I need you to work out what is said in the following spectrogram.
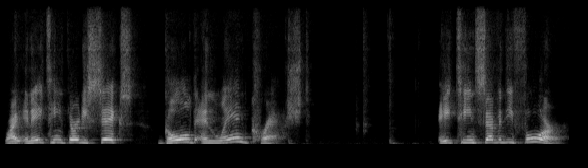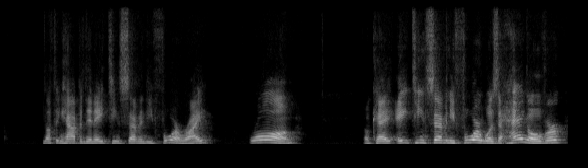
right? In 1836, gold and land crashed. 1874, Nothing happened in 1874, right? Wrong. Okay. 1874 was a hangover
